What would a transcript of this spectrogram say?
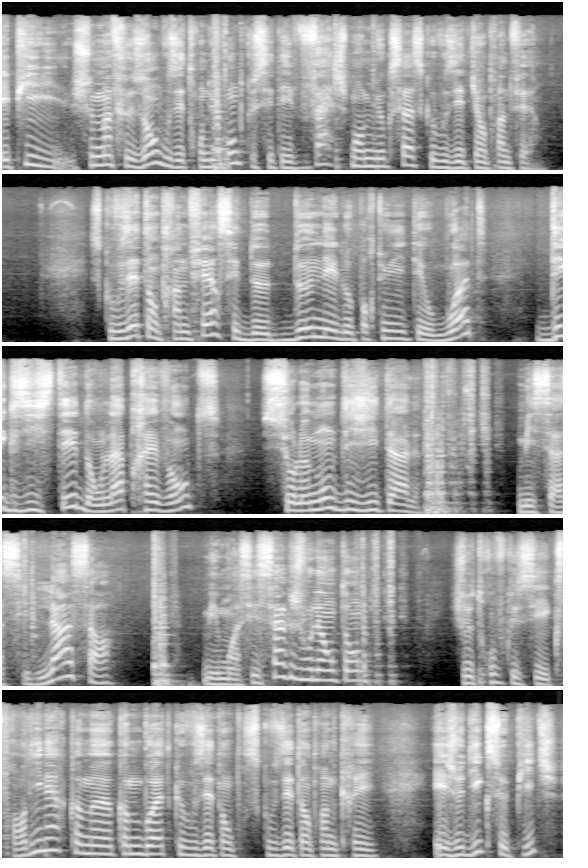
Et puis, chemin faisant, vous vous êtes rendu compte que c'était vachement mieux que ça ce que vous étiez en train de faire. Ce que vous êtes en train de faire, c'est de donner l'opportunité aux boîtes d'exister dans l'après-vente sur le monde digital. Mais ça, c'est là, ça. Mais moi, c'est ça que je voulais entendre. Je trouve que c'est extraordinaire comme, euh, comme boîte que vous êtes en, ce que vous êtes en train de créer. Et je dis que ce pitch,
